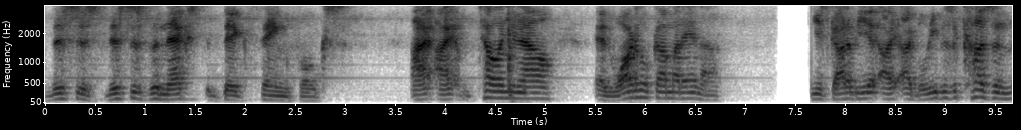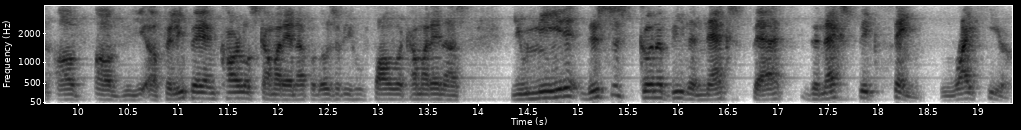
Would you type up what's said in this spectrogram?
this is this is the next big thing, folks. I, I am telling you now, Eduardo Camarena, he's got to be, I, I believe, is a cousin of of the uh, Felipe and Carlos Camarena. For those of you who follow the Camarenas, you need it. this is going to be the next best, the next big thing right here.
